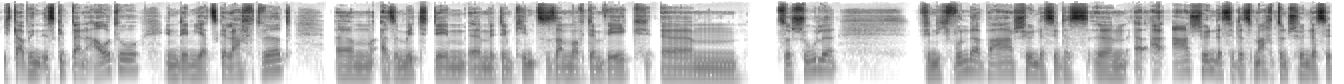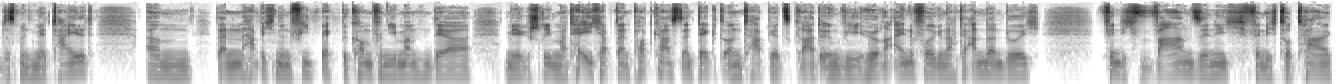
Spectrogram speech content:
Ich glaube, es gibt ein Auto, in dem jetzt gelacht wird, ähm, also mit dem, äh, mit dem Kind zusammen auf dem Weg ähm, zur Schule. Finde ich wunderbar. Schön, dass ihr das, ähm, A, schön, dass ihr das macht und schön, dass ihr das mit mir teilt. Ähm, dann habe ich ein Feedback bekommen von jemandem, der mir geschrieben hat, hey, ich habe deinen Podcast entdeckt und habe jetzt gerade irgendwie, höre eine Folge nach der anderen durch. Finde ich wahnsinnig, finde ich total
